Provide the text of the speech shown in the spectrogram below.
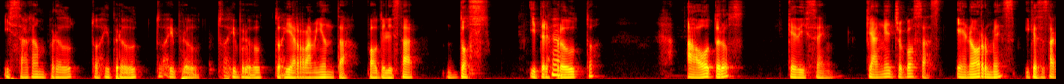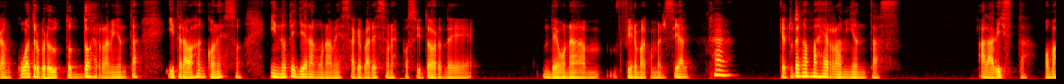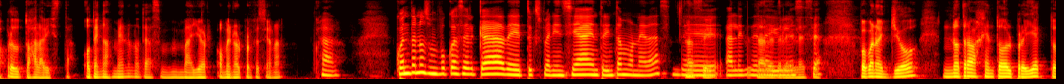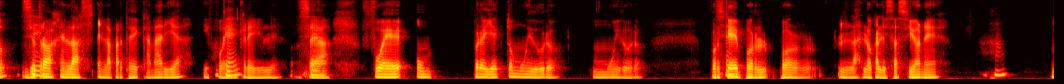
y sacan productos y productos y productos y productos y herramientas para utilizar dos y tres productos a otros que dicen que han hecho cosas enormes y que se sacan cuatro productos, dos herramientas y trabajan con eso y no te llenan una mesa que parece un expositor de, de una firma comercial. Claro. Que tú tengas más herramientas a la vista o más productos a la vista o tengas menos no te hace mayor o menor profesional. Claro. Cuéntanos un poco acerca de tu experiencia en 30 monedas de, Ah, sí. Alex de Ah, la desde iglesia. Pues bueno, yo no trabajé en todo el proyecto, yo trabajé en, las, en la parte de Canarias y fue increíble. O Sí. sea, fue un proyecto muy duro, muy duro. ¿Por qué? Por, por las localizaciones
